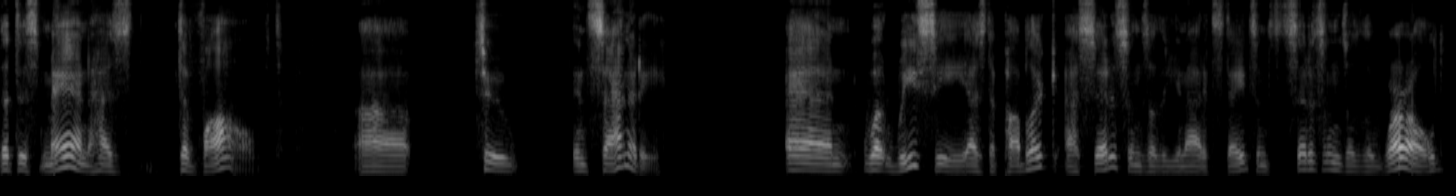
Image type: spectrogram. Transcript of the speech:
that this man has devolved uh, to insanity. And what we see as the public, as citizens of the United States and citizens of the world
